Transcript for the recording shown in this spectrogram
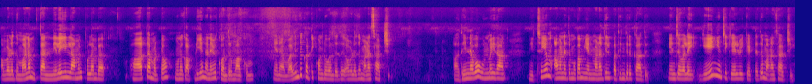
அவளது மனம் தன் நிலையில்லாமல் புலம்ப பார்த்தா மட்டும் உனக்கு அப்படியே நினைவுக்கு வந்துருமாக்கும். என வரிந்து கட்டி கொண்டு வந்தது அவளது மனசாட்சி. அதென்னவோ உண்மைதான். நிச்சயம் அவனது முகம் என் மனதில் பதிந்திருக்காது என்றவளை ஏன் என்று கேள்வி கேட்டது மனசாட்சி.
